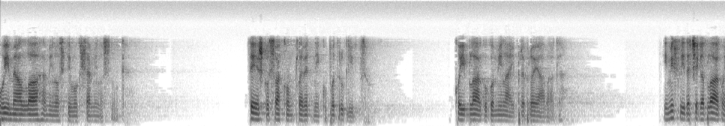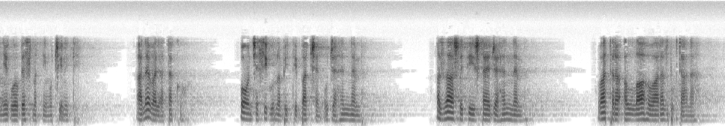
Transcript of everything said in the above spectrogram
U ime Allaha milostivog samilosnog. Teško svakom klevetniku podrugljivcu, koji blago gomila i prebrojava ga. I misli da će ga blago njegovo besmrtnim učiniti, a ne valja tako. On će sigurno biti bačen u džehennem. A znaš li ti šta je džehennem? Vatra Allahova razbuktana. Vatra Allahova razbuktana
